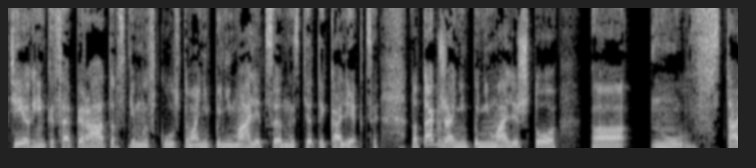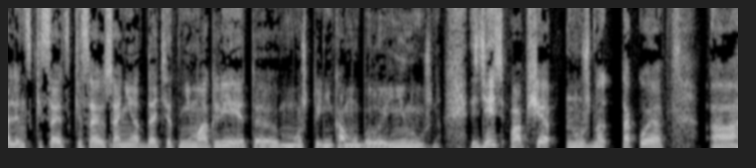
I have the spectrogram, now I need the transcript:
техникой, с операторским искусством, они понимали ценность этой коллекции, но также они понимали, что э, ну, в Сталинский Советский Союз они отдать это не могли, это, может, и никому было и не нужно. Здесь вообще нужно такое а,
